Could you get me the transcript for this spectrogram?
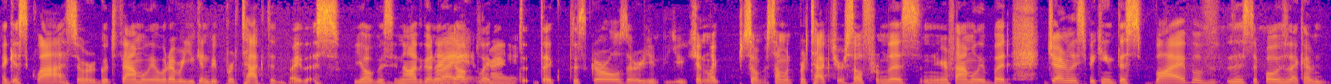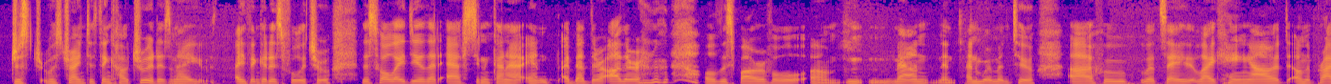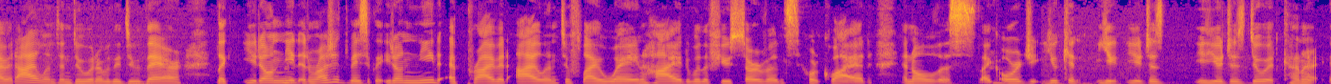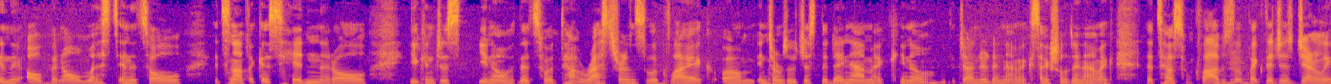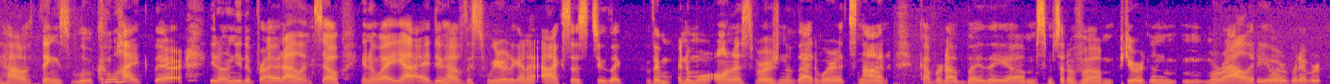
i guess class or good family or whatever you can be protected by this. You're obviously not going right, to end up like right. th- th- these girls or you, you can like some, someone protect yourself from this and your family. But generally speaking this vibe of this suppose like i'm just was trying to think how true it is and i i think it is fully true. This whole idea that epstein kind of and i bet there are other all these powerful um, men and, and, women too uh, who let's say like hang out on the private island and and do whatever they do there. Like you don't need in Russia, basically you don't need a private island to fly away and hide with a few servants who are quiet and all this like orgy. You can you you just you just do it kind of in the open almost and it's all it's not like it's hidden at all. You can just you know that's what how restaurants look like um, in terms of just the dynamic you know the gender dynamic sexual dynamic. That's how some clubs mm-hmm. look like. That's just generally how things look like there. You don't need a private island. So in a way yeah i do have this weird kind of access to like the, in a more honest version of that where it's not covered up by the um, some sort of um, puritan morality or whatever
